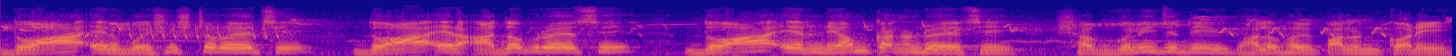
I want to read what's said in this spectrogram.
দোয়া এর বৈশিষ্ট্য রয়েছে, দোয়া এর আদব রয়েছে, দোয়া এর নিয়মকানুন রয়েছে, সবগুলি যদি ভালোভাবে পালন করে,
